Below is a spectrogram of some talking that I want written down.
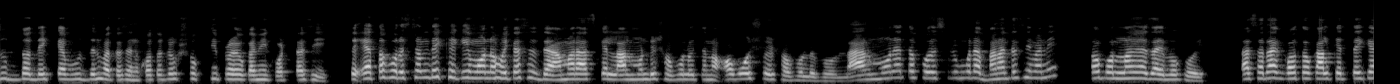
যুদ্ধ দেখতে বুঝতেন পারতেছেন কতটুকু শক্তি প্রয়োগ আমি করতেছি। তো এত পরিশ্রম দেখে কি মনে হইতাছে যে আমার আজকে লালমন্ডি সফল হইতো না? অবশ্যই সফল হইব। লালমন এত পরিশ্রম করে বানাইতেছি মানে সফল নয় যাইব কই? তাছাড়া গতকালকের থেকে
